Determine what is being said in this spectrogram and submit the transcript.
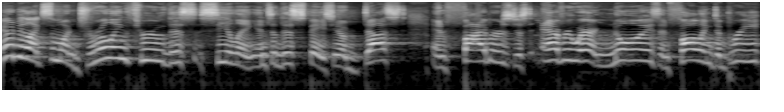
It would be like someone drilling through this ceiling into this space. You know, dust and fibers just everywhere, noise and falling debris.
